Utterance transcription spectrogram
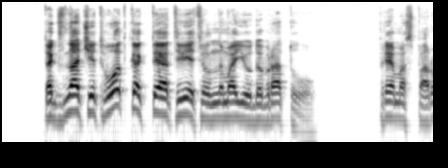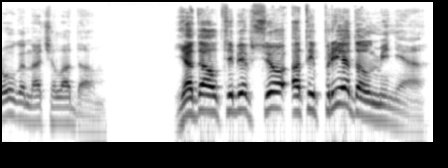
— Так значит, вот как ты ответил на мою доброту? Прямо с порога начал Адам. — Я дал тебе все, а ты предал меня.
